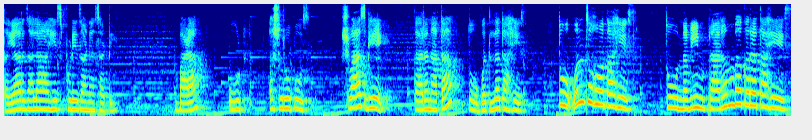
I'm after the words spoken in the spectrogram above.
तयार झाला आहेस पुढे जाण्यासाठी. बाळा उठ अश्रू श्वास घे कारण आता तू बदलत आहेस तू उंच होत आहेस तू नवीन प्रारंभ करत आहेस.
